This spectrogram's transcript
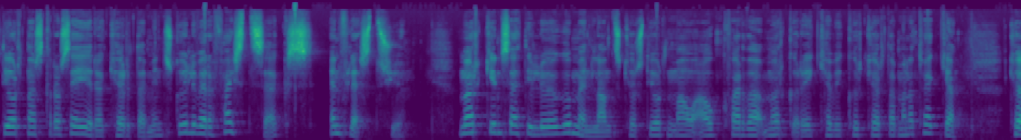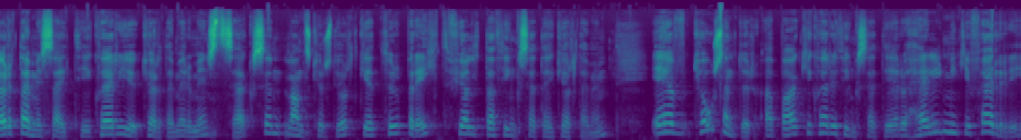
stjórnarskrá segir að kjördæmin skuli vera fæst 6 en flest 7. Mörkin sett í lögum en landskjörstjórn má ákvarða mörg Reykjavíkur kjördamanna tveggja. Kjördæmissæti í hverju kjördæmi eru minst sex en landskjörstjórn getur breytt fjölda þingsæta í kjördæmum. Ef kjósendur að baki hverju þingsæti eru helmingi ferri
